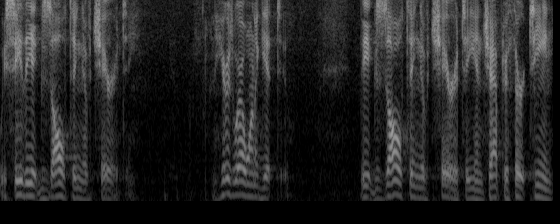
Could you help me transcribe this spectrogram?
We see the exalting of charity. And here's where I want to get to the exalting of charity in chapter 13.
